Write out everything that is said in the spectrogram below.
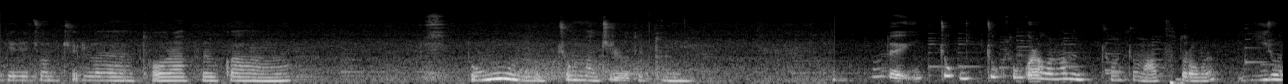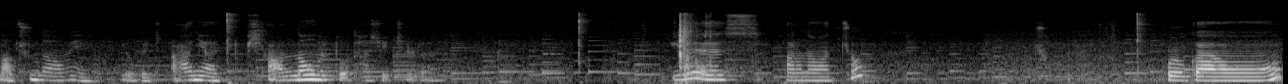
어디를 좀 찔러야 덜 아플까? 너무 이쪽만 찔러댔더니. 근데 이쪽, 이쪽 손가락을 하면 전 좀 아프더라고요. 2로 낮춘 다음에 여기 아니야 피가 안 나오면 또 다시 찔러야 돼. yes. 바로 나왔죠? 볼까요?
